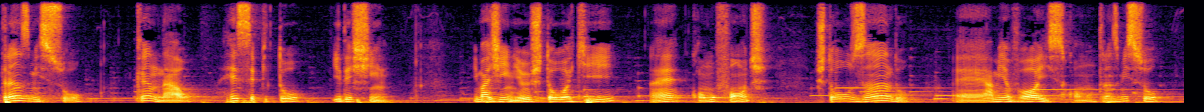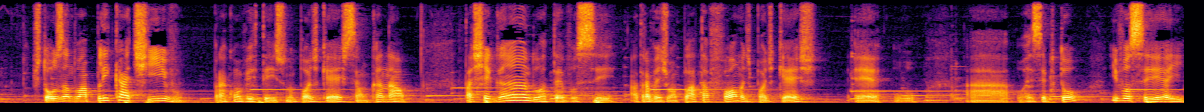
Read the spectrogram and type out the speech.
transmissor, canal, receptor e destino. Imagine, eu estou aqui né, como fonte, estou usando é, a minha voz como um transmissor Estou usando um aplicativo para converter isso no podcast, isso é um canal. Está chegando até você através de uma plataforma de podcast, é o, a, o receptor, e você aí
